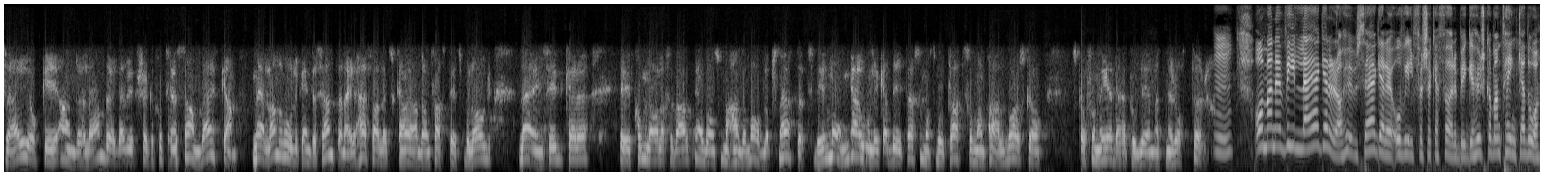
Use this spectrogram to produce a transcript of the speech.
Sverige och i andra länder där vi försöker få till samverkan mellan de olika intressenterna. I det här fallet så kan det handla om fastighetsbolag, näringsidkare, eh, kommunala förvaltningar och de som har hand om avloppsnätet. Det är många olika bitar som måste på plats om man på allvar ska, ska få ner det här problemet med råttor. Mm. Om man är villaägare då, husägare och vill försöka förebygga, hur ska man tänka då?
